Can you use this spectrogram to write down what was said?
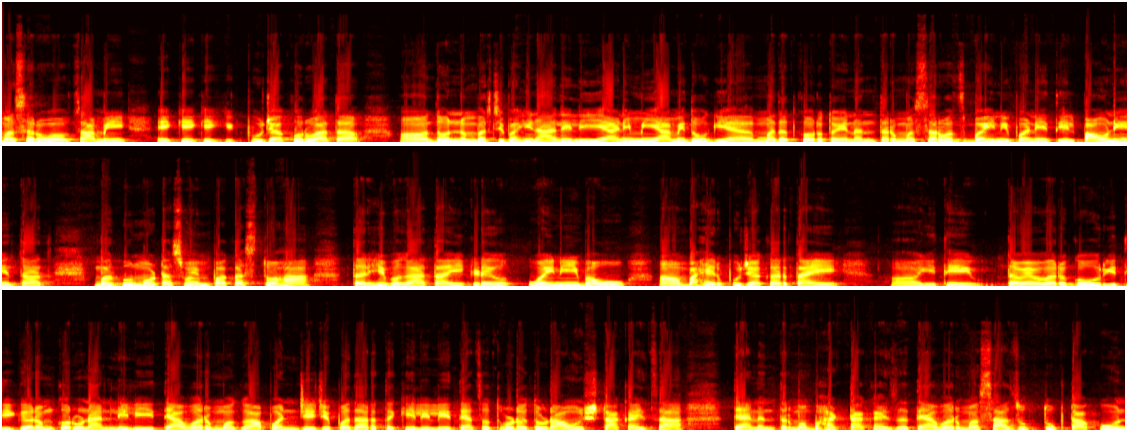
मग सर्वच आम्ही एक एक एक एक पूजा करू. आता दोन नंबरची बहीण आलेली आहे आणि मी आम्ही दोघी मदत मदत करतोय. नंतर मग सर्वच बहिणी पण येतील पाहुणे येतात भरपूर मोठा स्वयंपाक असतो हा. तर हे बघा आता इकडे वहिनी भाऊ बाहेर पूजा करताय. इथे तव्यावर गौरी ती गरम करून आणलेली. त्यावर मग आपण जे जे पदार्थ केलेले त्याचं थोडं थोडं अंश टाकायचा. त्यानंतर मग भात टाकायचं त्यावर मग साजूक तूप टाकून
